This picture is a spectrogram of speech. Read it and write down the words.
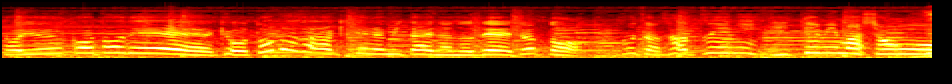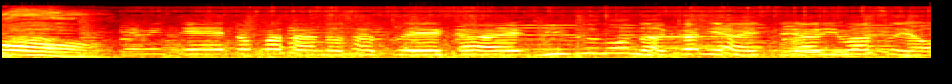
ということで今日トモさんが来てるみたいなのでちょっとトモちゃん撮影に行ってみましょう見てみてトモさんの撮影会水の中に入ってやりますよ。う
